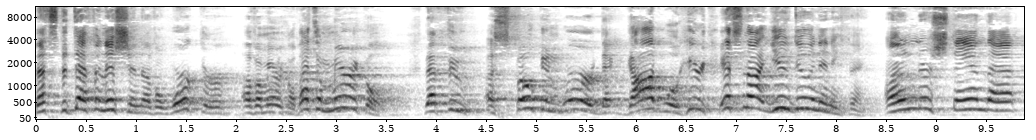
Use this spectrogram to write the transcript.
That's the definition of a worker of a miracle. That's a miracle. That through a spoken word that God will hear. It's not you doing anything. Understand that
